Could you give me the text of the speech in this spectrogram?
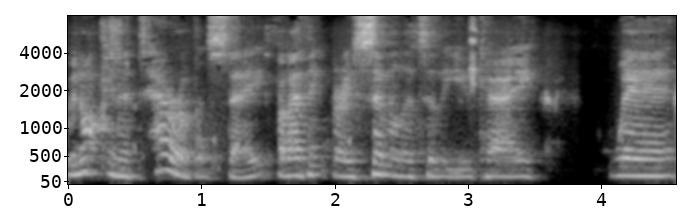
we're not in a terrible state, but I think very similar to the UK, we're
